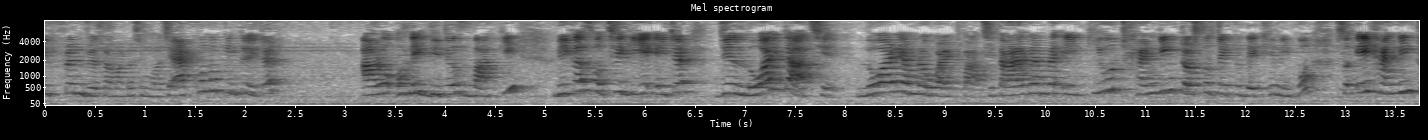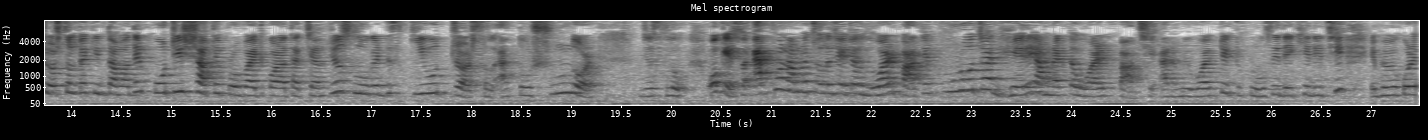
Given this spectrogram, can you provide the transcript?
ডিফারেন্ট ড্রেস আমার কাছে মনে হচ্ছে। এখনও কিন্তু এটার আরও অনেক ডিটেলস বাকি। বিকজ হচ্ছে গিয়ে এইটার যে লোয়ারটা আছে লোয়ারে আমরা হোয়াইট পাচ্ছি। তার আগে আমরা এই কিউট হ্যাঙ্গিং টার্সলটা একটু দেখে নিব। সো এই হ্যাঙ্গিং টর্সলটা কিন্তু আমাদের কোটির সাথে প্রোভাইড করা থাকছে। Just look at this cute tassel এত সুন্দর। জাস্ট লুক ওকে সো এখন আমরা চলে যাই, এটা লোয়ার পার্টে পুরোটা ঘেরে আমরা একটা ওয়ার্ক পাচ্ছি। আর আমি ওয়ার্কটা একটু ক্লোজলি দেখিয়ে দিচ্ছি। এভাবে করে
